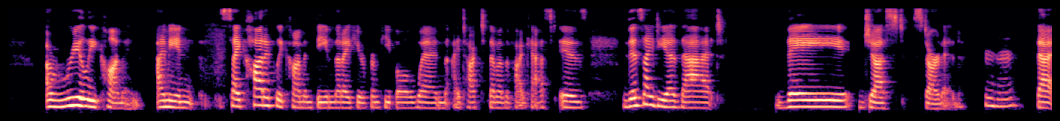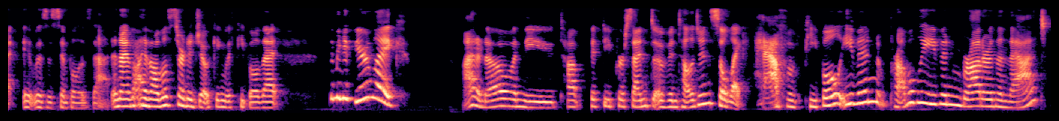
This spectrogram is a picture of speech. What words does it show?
A really common, I mean, psychotically common theme that I hear from people when I talk to them on the podcast is this idea that they just started Mhm. That it was as simple as that. And I've Yeah. I've almost started joking with people that I mean if you're like I don't know in the top 50% of intelligence, so like half of people even, probably even broader than that,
